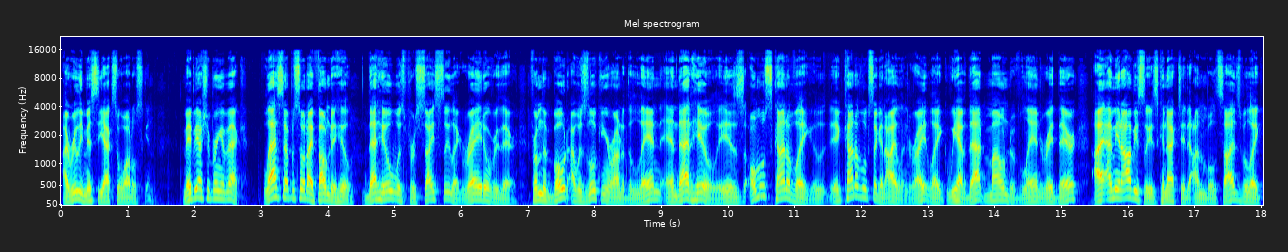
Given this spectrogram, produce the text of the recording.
I really miss the axolotl skin. Maybe I should bring it back. Last episode, I found a hill. That hill was precisely like right over there. From the boat, I was looking around at the land, and that hill is almost kind of like it kind of looks like an island, right? Like we have that mound of land right there. I, I mean, obviously it's connected on both sides, but like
